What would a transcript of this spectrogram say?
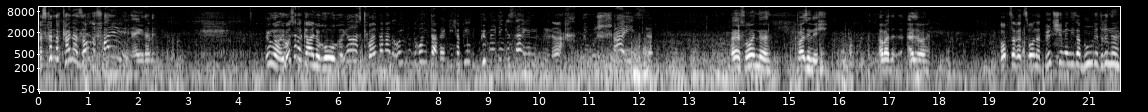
Das kann doch keiner Sau gefallen, ey. Junge, du hast aber geile Rohre. Ja, es qualmt aber unten drunter weg. Ich hab hier, Pimmelding ist da hinten. Ach du Scheiße. Ey, Freunde, weiß ich nicht. Aber, also, Hauptsache 200 Bildschirme in dieser Bude drinne.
